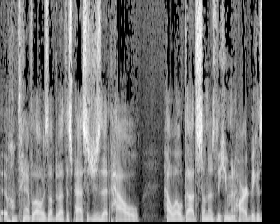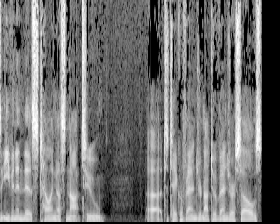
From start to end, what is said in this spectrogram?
uh, one thing I've always loved about this passage is that how how well God still knows the human heart because even in this telling us not to uh, to take revenge or not to avenge ourselves,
